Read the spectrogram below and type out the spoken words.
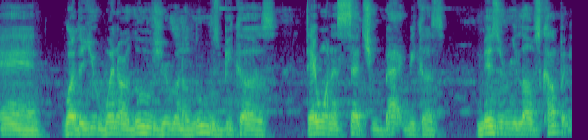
And whether you win or lose, you're going to lose because they want to set you back because misery loves company.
